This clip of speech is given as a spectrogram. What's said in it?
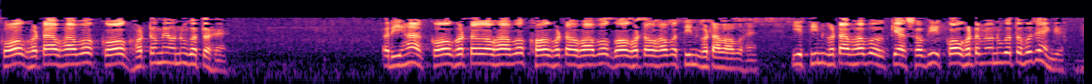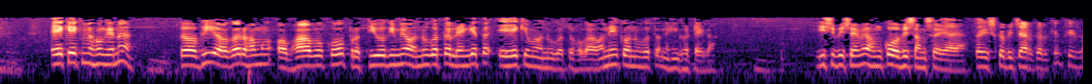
क घटा भाव क घट में अनुगत है। और यहाँ क घट अभाव, ख घट अभाव, ग घट अभाव, तीन घटा भाव है। ये तीन घटा भाव क्या सभी क घट में अनुगत हो जाएँगे? एक एक में होंगे ना? तो अभी अगर हम अभाव को प्रतियोगी में अनुगत लेंगे तो एक में अनुगत होगा, अनेक अनुगत नहीं घटेगा। इस विषय में हमको अभी संशय आया तो इसको विचार करके फिर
